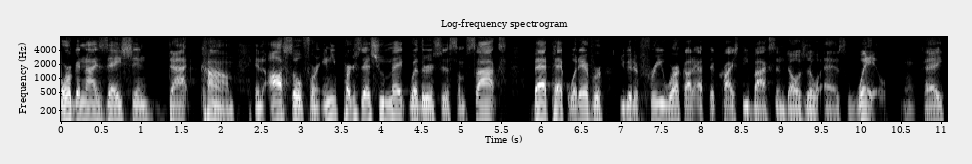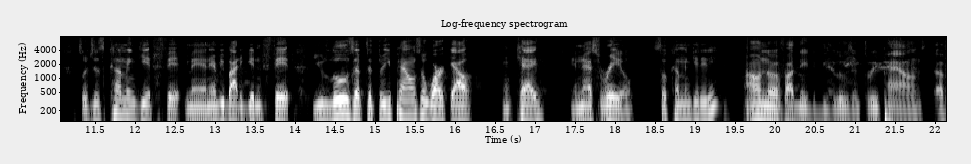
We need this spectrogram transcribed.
www.christeorganization.com. And also for any purchase that you make, whether it's just some socks, backpack, whatever, you get a free workout at the Christ E Boxing Dojo as well. Okay, so just come and get fit, man. Everybody getting fit. You lose up to three pounds of workout. Okay, and that's real. So come and get it in. I don't know if I need to be losing three pounds of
